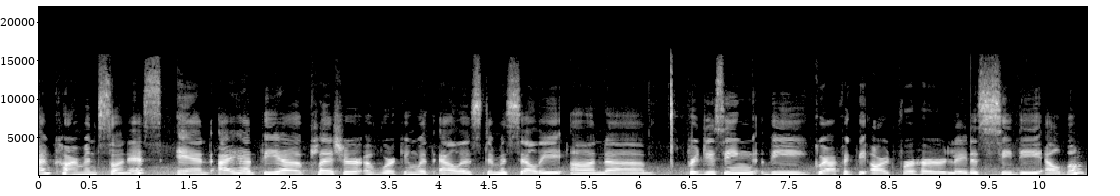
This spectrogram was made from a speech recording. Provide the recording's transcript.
I'm Carmen Sonnes, and I had the uh, pleasure of working with Alice DiMicele on uh, producing the graphic, the art for her latest CD album.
